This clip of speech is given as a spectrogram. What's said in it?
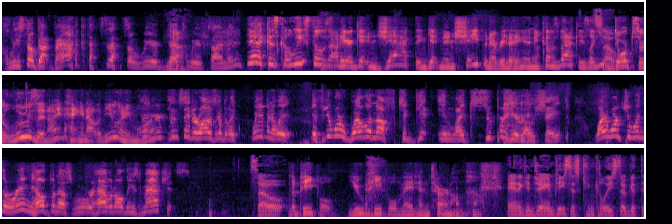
Kalisto got back. That's that's a weird. Yeah. That's weird timing. Yeah, because Kalisto's out here getting jacked and getting in shape and everything, and yeah. he comes back. He's like, "You so, dorks are losing. I ain't hanging out with you anymore." Lince Dorado's gonna be like, "Wait a minute, wait. If you were well enough to get in like superhero shape, why weren't you in the ring helping us when we were having all these matches?" So the people, you people, made him turn on them. Anakin JMT says, "Can Kalisto get the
